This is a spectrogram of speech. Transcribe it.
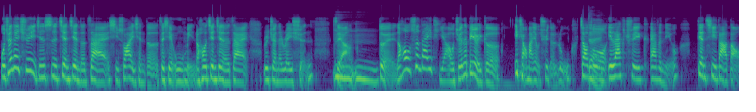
我觉得那区已经是渐渐的在洗刷以前的这些污名，然后渐渐的在 regeneration 这样。嗯，对。然后顺带一提啊，我觉得那边有一个一条蛮有趣的路，叫做 Electric Avenue。电器大道，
